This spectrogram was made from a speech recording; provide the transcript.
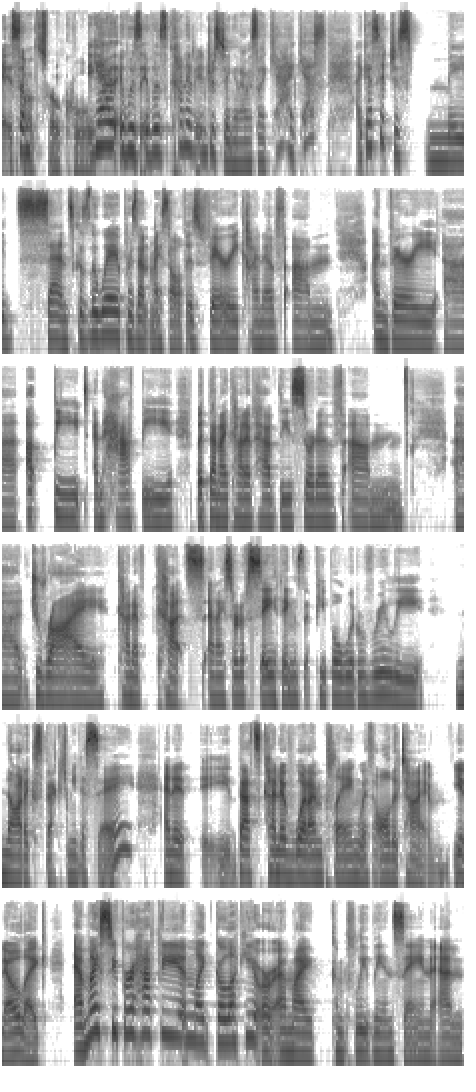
eh, some That's so cool. Yeah it was it was kind of interesting and i was like yeah i guess i guess it just made sense because the way i present myself is very kind of um i'm very uh upbeat and happy but then i kind of have these sort of um uh dry kind of cuts and i sort of say things that people would really not expect me to say and it, it, that's kind of what i'm playing with all the time you know like am i super happy and like go lucky or am i completely insane and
